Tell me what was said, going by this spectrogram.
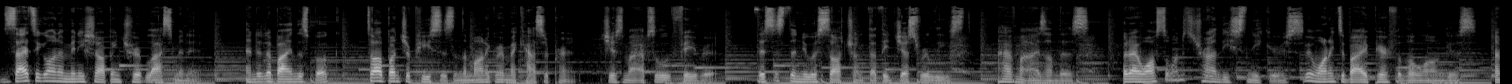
Decided to go on a mini shopping trip last minute. Ended up buying this book. Saw a bunch of pieces in the Monogram macassar print, which is my absolute favorite. This is the newest soft trunk that they just released. I have my eyes on this. But I also wanted to try on these sneakers. I've been wanting to buy a pair for the longest.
